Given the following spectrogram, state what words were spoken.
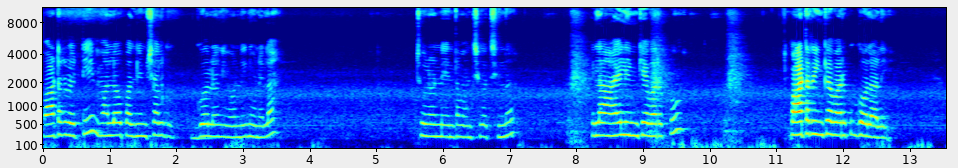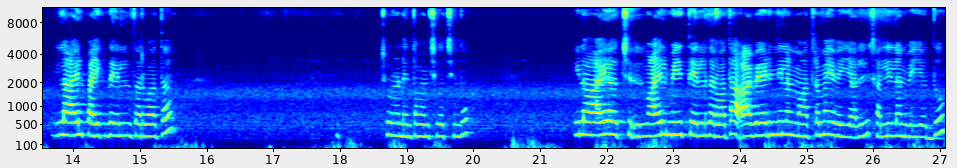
వాటర్ పెట్టి మళ్ళీ పది నిమిషాలు గోలనివ్వండి నూనెలా. చూడండి ఎంత మంచిగా వచ్చిందో. ఇలా ఆయిల్ ఇంకే వరకు వాటర్ ఇంకే వరకు గోలాలి. ఇలా ఆయిల్ పైకి తేలిన తర్వాత చూడండి ఎంత మంచిగా వచ్చిందో. ఇలా ఆయిల్ వచ్చి ఆయిల్ మీద తేలిన తర్వాత ఆ వేడి నీళ్ళని మాత్రమే వేయాలి. చల్లీళ్ళని వేయొద్దు.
